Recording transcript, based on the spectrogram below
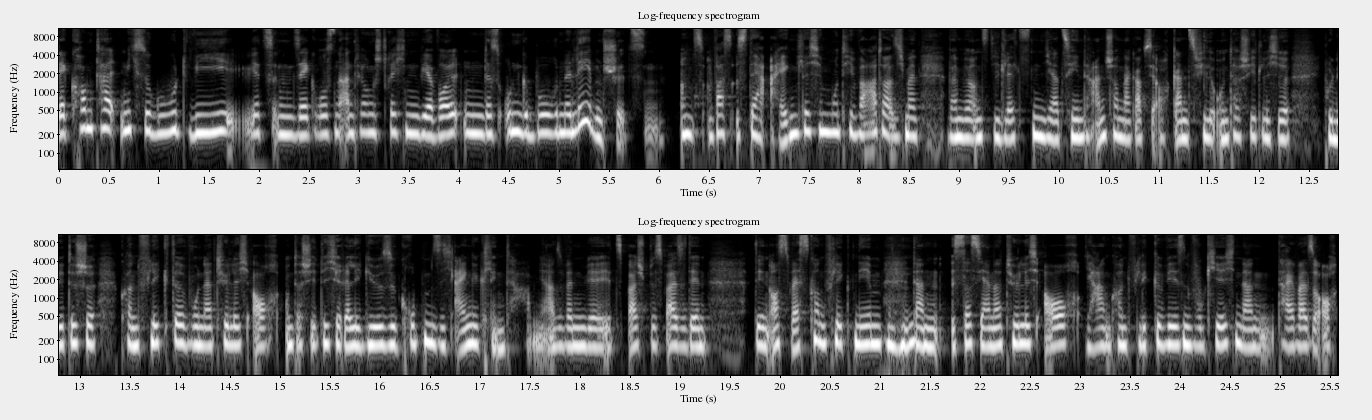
der kommt halt nicht so gut wie jetzt in sehr großen Anführungsstrichen, wir wollten das ungeborene Leben schützen. Und was ist der eigentliche Motivator? Also ich meine, wenn wir uns die letzten Jahrzehnte anschauen, da gab es ja auch ganz viele unterschiedliche politische Konflikte, wo natürlich auch unterschiedliche religiöse Gruppen sich eingeklinkt haben. Ja, also wenn wir jetzt beispielsweise den, den Ost-West-Konflikt nehmen, mhm. dann ist das ja natürlich auch ja ein Konflikt gewesen, wo Kirchen dann teilweise auch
